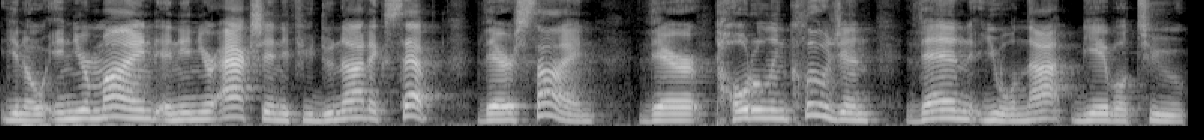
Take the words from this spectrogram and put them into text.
you know, in your mind and in your action, if you do not accept their sign, their total inclusion, then you will not be able to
